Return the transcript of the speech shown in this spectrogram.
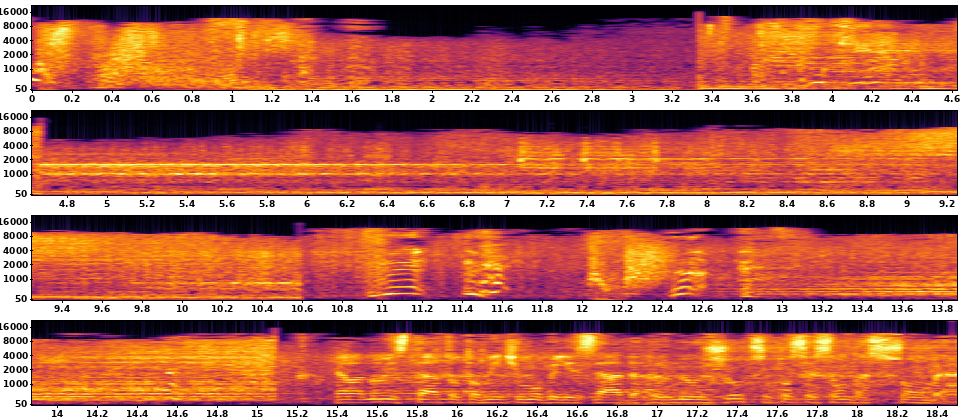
O quê? Ela não está totalmente imobilizada pelo meu Jutsu Possessão da Sombra.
